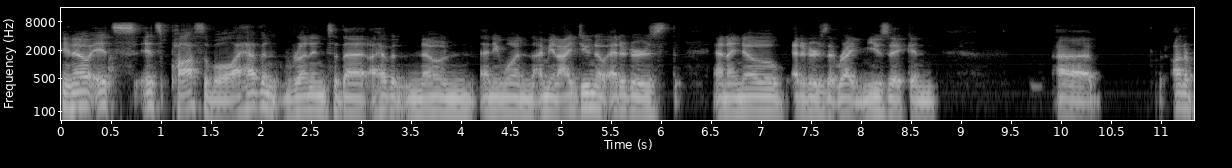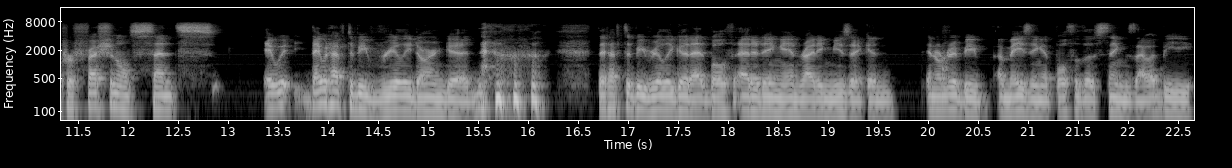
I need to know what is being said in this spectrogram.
You know, it's it's possible. I haven't run into that. I haven't known anyone. I mean, I do know editors, and I know editors that write music, and uh, on a professional sense, it would they would have to be really darn good. they'd have to be really good at both editing and writing music and in order to be amazing at both of those things that would be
